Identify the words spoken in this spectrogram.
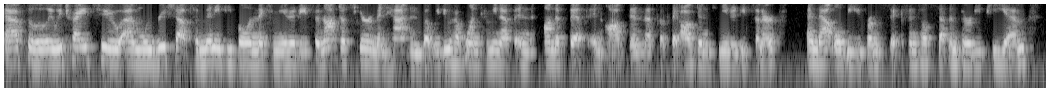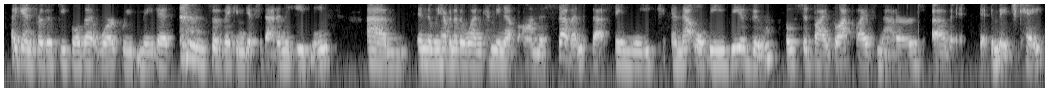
Absolutely. We tried to, um, we reached out to many people in the community. So not just here in Manhattan, but we do have one coming up in on the 5th in Ogden. That's at the Ogden Community Center. And that will be from 6 until 7.30 p.m. Again, for those people that work, we've made it so they can get to that in the evening. Um, and then we have another one coming up on the 7th that same week, and that will be via Zoom, hosted by Black Lives Matter of MHK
